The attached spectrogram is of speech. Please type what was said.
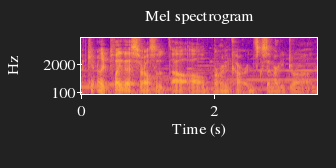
I can't really play this or else I'll, I'll burn cards because I've already drawn.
